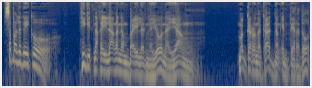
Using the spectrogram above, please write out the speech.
Sa palagay ko, higit na kailangan ng baylan ngayon ay ang magkaroon agad ng emperador.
